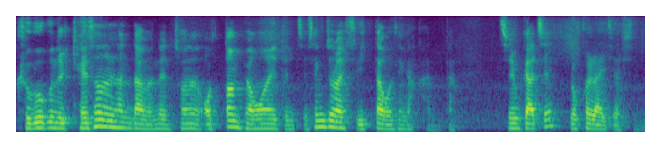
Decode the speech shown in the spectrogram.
그 부분을 개선을 한다면 저는 어떤 병원이든지 생존할 수 있다고 생각합니다. 지금까지 로컬라이즈였습니다.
